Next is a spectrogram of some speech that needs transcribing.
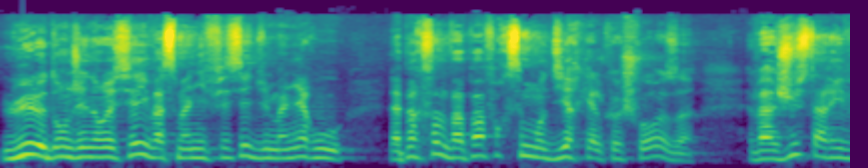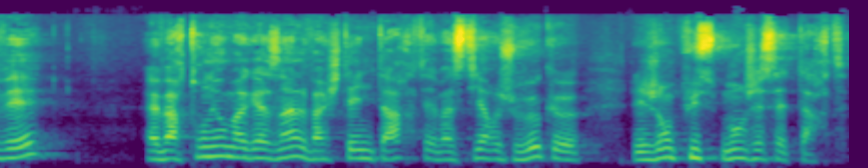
Lui, le don de générosité, il va se manifester d'une manière où la personne ne va pas forcément dire quelque chose, elle va juste arriver, elle va retourner au magasin, elle va acheter une tarte, elle va se dire, je veux que les gens puissent manger cette tarte.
